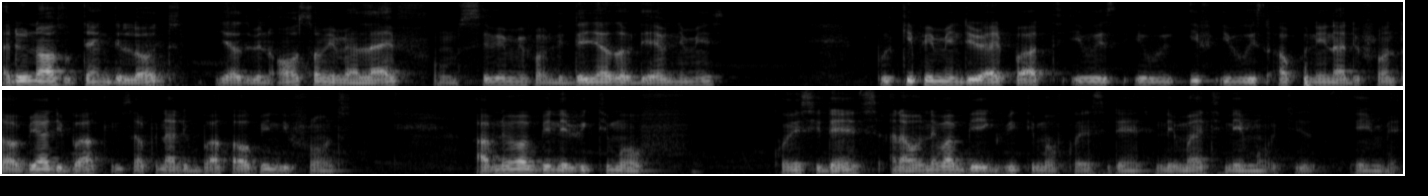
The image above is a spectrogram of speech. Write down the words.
I don't know how to thank the Lord. He has been awesome in my life, from saving me from the dangers of the enemies, put keeping me in the right path. If, it's, if, if evil is happening at the front, I'll be at the back. If it's happening at the back, I'll be in the front. I've never been a victim of coincidence, and I will never be a victim of coincidence. In the mighty name of Jesus, Amen.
